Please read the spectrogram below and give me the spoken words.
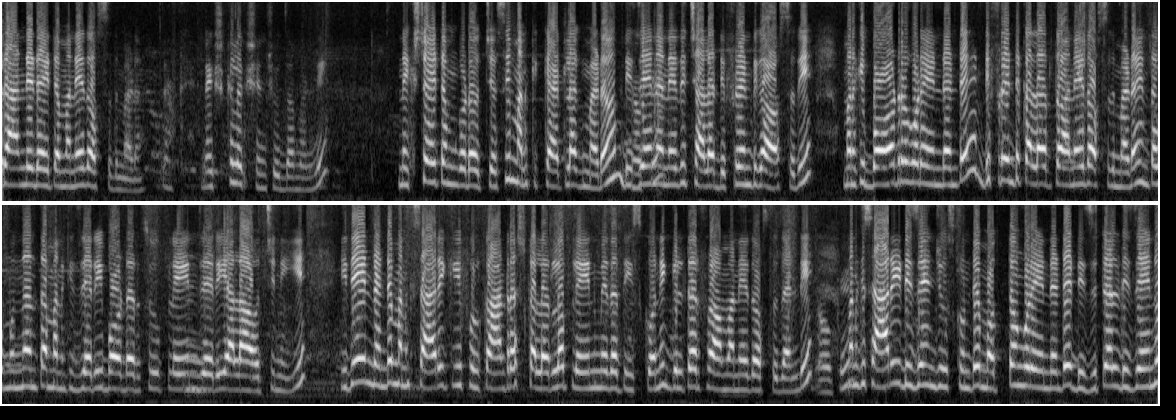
బ్రాండెడ్ ఐటమ్ అనేది వస్తుంది మేడం. నెక్స్ట్ కలెక్షన్ చూద్దామండి. నెక్స్ట్ ఐటమ్ కూడా వచ్చేసి మనకి క్యాట్లాగ్ మేడం. డిజైన్ అనేది చాలా డిఫరెంట్గా వస్తుంది. మనకి బార్డర్ కూడా ఏంటంటే డిఫరెంట్ కలర్తో అనేది వస్తుంది మేడం. ఇంతకు ముందంతా మనకి జెరీ బార్డర్స్ ప్లెయిన్ జెరీ అలా వచ్చినాయి. ఇదేంటంటే మనకి శారీకి ఫుల్ కాంట్రాస్ట్ కలర్లో ప్లెయిన్ మీద తీసుకొని గిల్టర్ ఫ్రామ్ అనేది వస్తుందండి. మనకి శారీ డిజైన్ చూసుకుంటే మొత్తం కూడా ఏంటంటే డిజిటల్ డిజైన్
